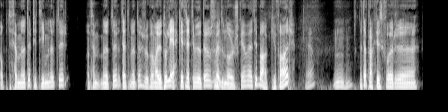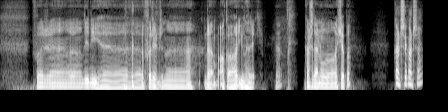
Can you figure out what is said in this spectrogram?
opp til fem minutter, til ti minutter, fem minutter, 30 minutter. Så du kan være ute og leke i 30 minutter, og så vet du Mm. når du skal være tilbake, far. Ja. Mhm. Dette er praktisk for, eh, for eh, de nye eh, foreldrene, aka Jon Henrik. Ja. Kanskje det er noe å kjøpe? Kanskje, kanskje.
